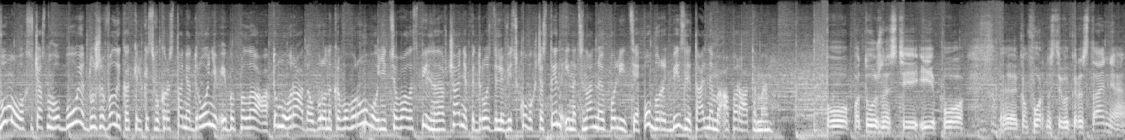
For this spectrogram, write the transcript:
В умовах сучасного бою дуже велика кількість використання дронів і БПЛА. Тому Рада оборони Кривого Рогу ініціювала спільне навчання підрозділів військових частин і національної поліції по боротьбі з літальними апаратами. По потужності і по е, комфортності використання,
